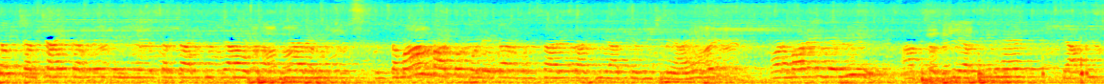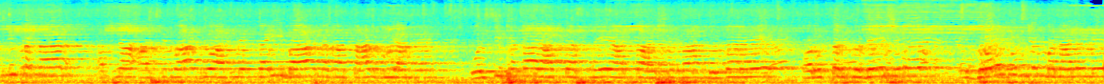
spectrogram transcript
सब चर्चाएँ करने के लिए सरकार की क्या उपलब्धियाँ रही? इन तमाम बातों को लेकर हम सारे साथी आपके बीच में आए हैं और हमारे यही आप सबसे अपील है कि आप इसी प्रकार अपना आशीर्वाद जो आपने कई बार लगातार दिया है, वो इसी प्रकार आपका स्नेह, आपका आशीर्वाद मिलता रहे और उत्तर प्रदेश को ग्रोथ इंजन बनाने में,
